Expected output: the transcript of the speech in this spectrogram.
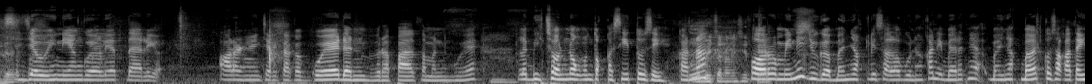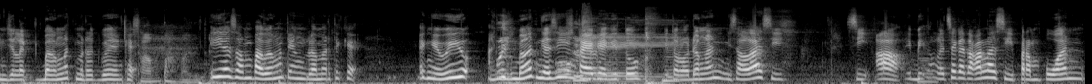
sejauh ini yang gue lihat dari orang yang cerita ke gue dan beberapa teman gue lebih condong untuk ke situ sih. Karena Hmm. Situ forum ini juga banyak disalahgunakan ibaratnya banyak banget kosakata yang jelek banget menurut gue yang kayak sampah gitu. Iya sampah banget yang dalam arti kayak eh ngewe yuk anjing banget gak sih? yang kayak kayak gitu. Gitu loh. Dengan misalnya si si A let's say katakanlah si perempuan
